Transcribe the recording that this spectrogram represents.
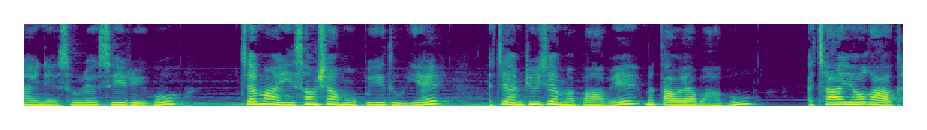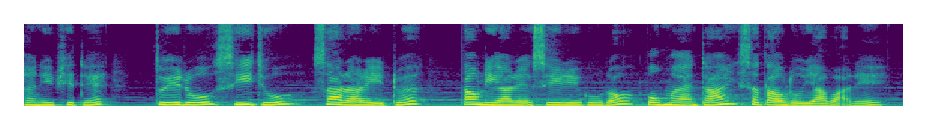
နိုင်တဲ့ဆိုတဲ့ဆေးတွေကိုကျန်းမာရေးစောင့်ရှောက်မှုပေးသူရဲ့အကြံပြုချက်မပါဘဲမတောက်ရပါဘူး။အခြားယောဂအခန်းလေးဖြစ်တဲ့သွေးတို့စီးကြိုစတာတွေအတွက်တောက်နေရတဲ့ဆေးတွေကိုတော့ပုံမှန်အတိုင်းဆက်တောက်လို့ရပါတယ်။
